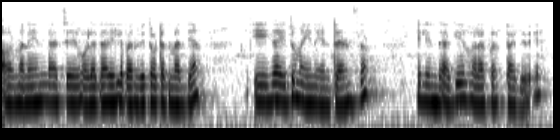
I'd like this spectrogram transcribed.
ಅವ್ರ ಮನೆಯಿಂದ ಆಚೆ ಹೊಳೆದಾರಿಯಲ್ಲೇ ಬಂದ್ವಿ ತೋಟದ ಮಧ್ಯ. ಈಗ ಇದು ಮೈನ್ ಎಂಟ್ರೆನ್ಸ್ ಇಲ್ಲಿಂದಾಗಿ ಹೊರಗೆ ಬರ್ತಾ ಇದ್ದೀವಿ.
